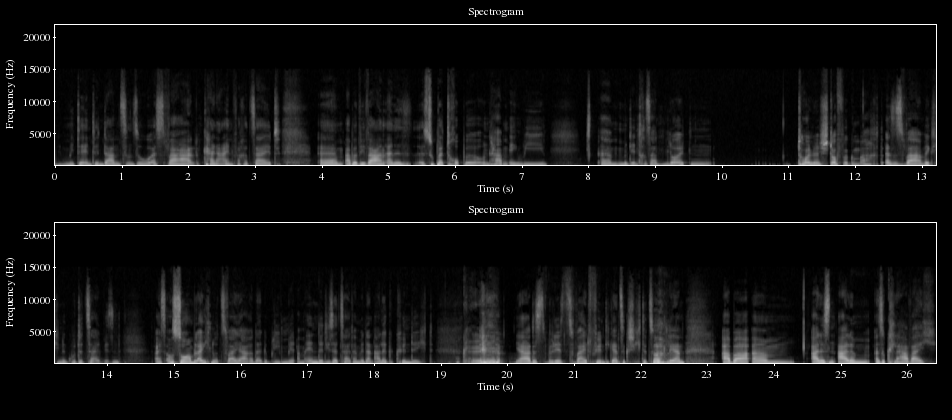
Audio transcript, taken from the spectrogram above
mit der Intendanz und so. Es war keine einfache Zeit. Ähm, aber wir waren eine super Truppe und haben irgendwie ähm, mit interessanten Leuten tolle Stoffe gemacht. Also es war wirklich eine gute Zeit. Wir sind als Ensemble eigentlich nur zwei Jahre da geblieben. Am Ende dieser Zeit haben wir dann alle gekündigt. Okay. ja, das würde jetzt zu weit führen, die ganze Geschichte zu erklären. Aber ähm, alles in allem, also klar war ich,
